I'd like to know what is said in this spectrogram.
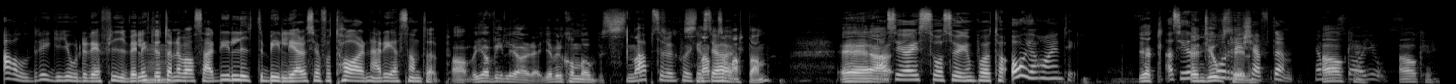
aldrig gjorde det frivilligt Mm. utan det var så här, det är lite billigare så jag får ta den här resan typ. Ja, men jag ville göra det. Jag vill komma upp snabbt, Absolut sjukaste snabbt jag som attan. Eh, Alltså jag är så sugen på att ta, åh jag har en till. jag, Alltså jag är torr i käften. Jag Ah, måste okej. ha juice. Ah, okej.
